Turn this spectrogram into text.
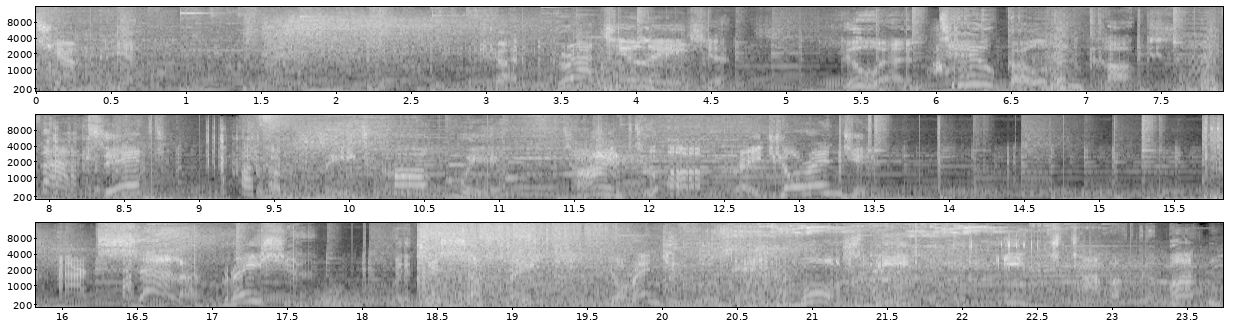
Champion. Congratulations! You earned two golden cogs. That's it! A complete cogwheel. Time to upgrade your engine. Acceleration! With this upgrade, your engine will gain more speed with each tap of the button.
